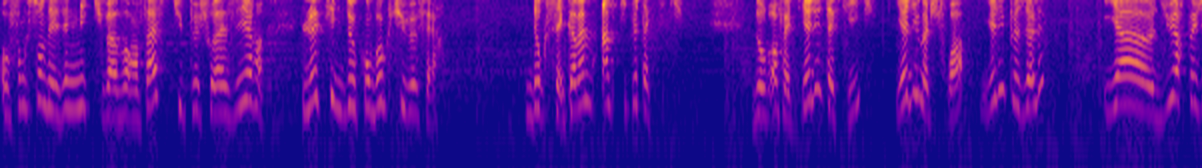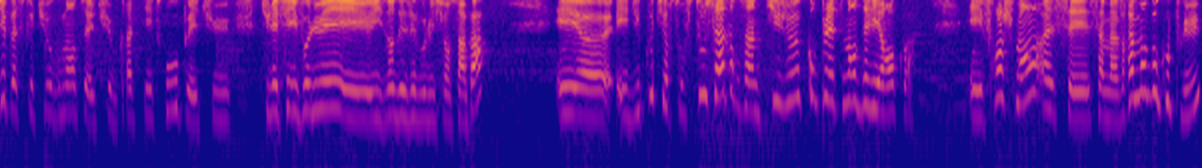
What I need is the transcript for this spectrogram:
en fonction des ennemis que tu vas avoir en face, tu peux choisir le type de combo que tu veux faire. Donc, c'est quand même un petit peu tactique. Donc, en fait, il y a du tactique, il y a du match 3, il y a du puzzle, il y a euh, du RPG parce que tu augmentes, tu upgrades tes troupes et tu, tu les fais évoluer et ils ont des évolutions sympas. Et, euh, et du coup, tu retrouves tout ça dans un petit jeu complètement délirant, quoi. Et franchement, euh, c'est, ça m'a vraiment beaucoup plu.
